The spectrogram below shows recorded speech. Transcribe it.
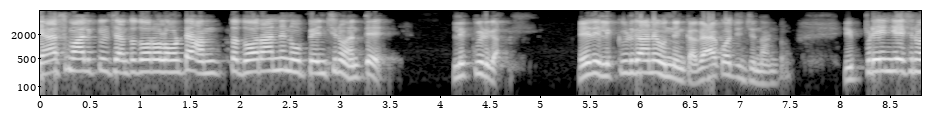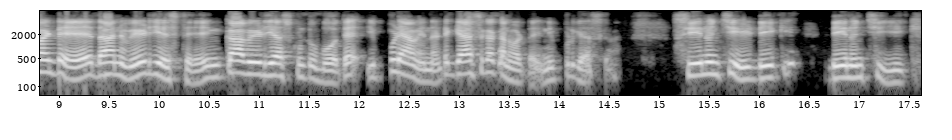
గ్యాస్ మాలిక్యూల్స్ ఎంత దూరంలో ఉంటే అంత దూరాన్ని నువ్వు పెంచినవు అంతే. లిక్విడ్గా ఏది? లిక్విడ్గానే ఉంది ఇంకా వ్యాకోచించింది అంటూ. ఇప్పుడు ఏం చేసినవంటే దాన్ని వేడి చేస్తే ఇంకా వేడి చేసుకుంటూ పోతే ఇప్పుడు ఏమైందంటే గ్యాస్గా కన్వర్ట్ అయింది. ఇప్పుడు గ్యాస్గా సి నుంచి డీకి డి నుంచి ఈకి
